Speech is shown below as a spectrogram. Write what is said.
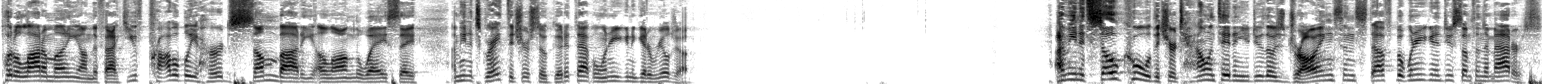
put a lot of money on the fact you've probably heard somebody along the way say, I mean, it's great that you're so good at that, but when are you going to get a real job? I mean, it's so cool that you're talented and you do those drawings and stuff, but when are you going to do something that matters?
